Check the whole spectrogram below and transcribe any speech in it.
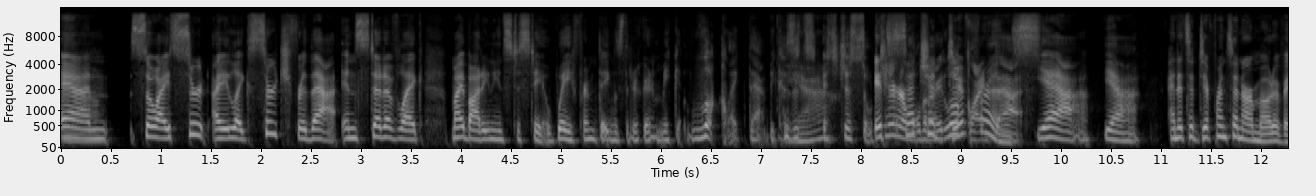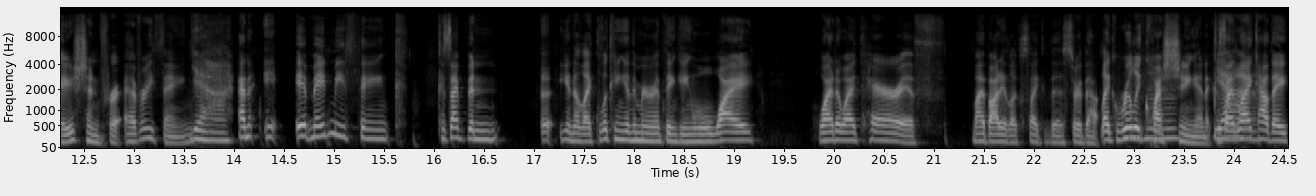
And so i search i like search for that instead of like my body needs to stay away from things that are going to make it look like that because Yeah. it's it's just so It's terrible that I look like that. Yeah, yeah, And it's a difference in our motivation for everything. Yeah. And it, it made me think because I've been, uh, you know, like looking in the mirror and thinking, well, why, why do I care if my body looks like this or that? Like really questioning it because I like how they.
